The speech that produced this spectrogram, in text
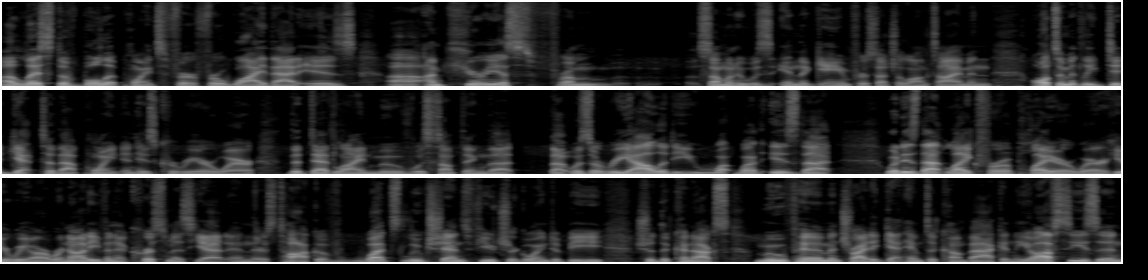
a list of bullet points for for why that is. Uh, I'm curious from someone who was in the game for such a long time and ultimately did get to that point in his career where the deadline move was something that that was a reality. What what is that? What is that like for a player where here we are, we're not even at Christmas yet, and there's talk of what's Luke Schenn's future going to be? Should the Canucks move him and try to get him to come back in the offseason?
